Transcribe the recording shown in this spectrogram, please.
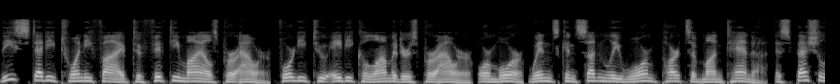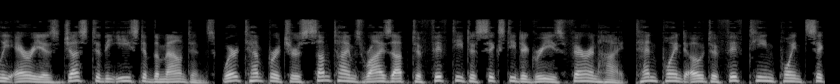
These steady 25 to 50 miles per hour, 40 to 80 kilometers per hour or more winds can suddenly warm parts of Montana, especially areas just to the east of the mountains, where temperatures sometimes rise up to 50 to 60 degrees Fahrenheit, 10.0 to 15.6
